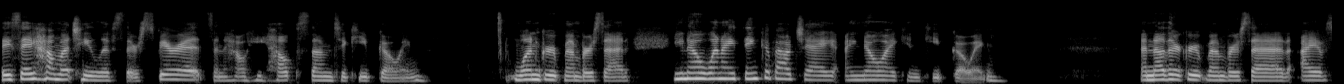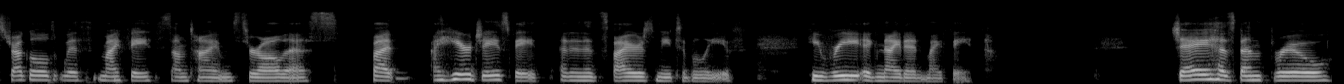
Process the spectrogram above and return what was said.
They say how much he lifts their spirits and how he helps them to keep going. One group member said, You know, when I think about Jay, I know I can keep going. Another group member said, I have struggled with my faith sometimes through all this, but I hear Jay's faith and it inspires me to believe. He reignited my faith. Jay has been through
